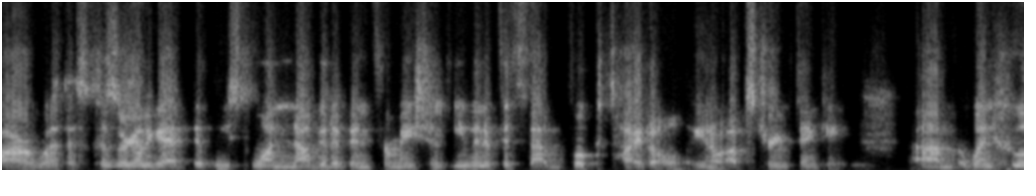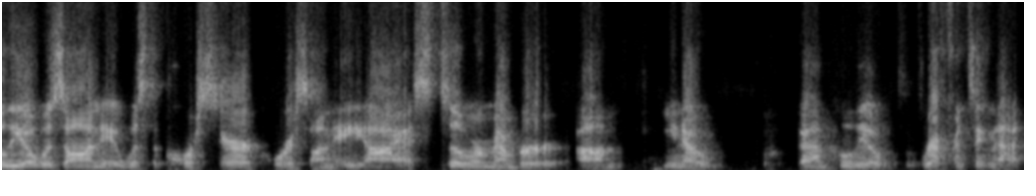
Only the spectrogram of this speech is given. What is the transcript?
hour with us because they're going to get at least one nugget of information, even if it's that book title, you know, Upstream Thinking. Um, when Julio was on, it was the Coursera course on AI. I still remember, um, you know, um, Julio referencing that.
